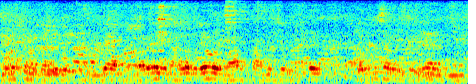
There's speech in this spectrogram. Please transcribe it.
கொடுக்கணும். பண்ணி கொடுத்துருங்க அந்த குழந்தைக்கு நல்லபடியாக ஒரு வார்த்தை அமைச்சு கொடுத்து கருப்புசாமி தனியாக இருக்கணும்.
